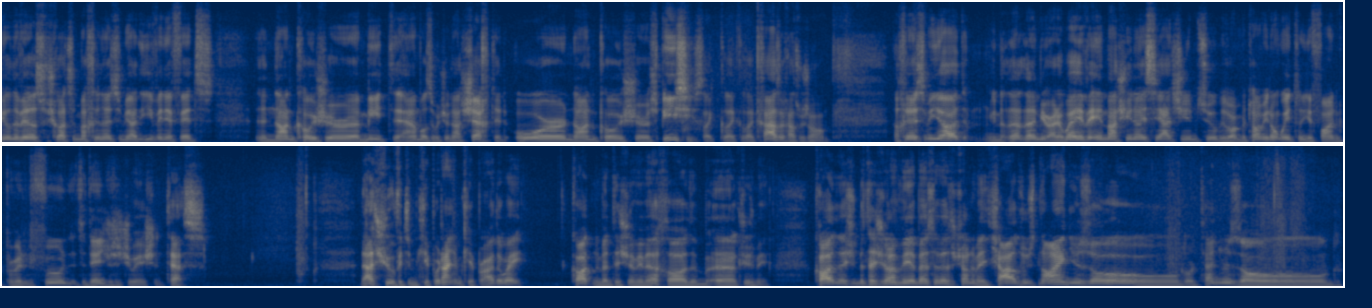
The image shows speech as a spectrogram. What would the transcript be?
Even if it's non-kosher uh, meat, animals which are not shechted, or non-kosher species like like like chazar let them eat right away. You don't wait till you find permitted food. It's a dangerous situation. Test. That's true if it's Yom Kippur, not Yom Kippur. Either way. Excuse me. A child who's nine years old or ten years old.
